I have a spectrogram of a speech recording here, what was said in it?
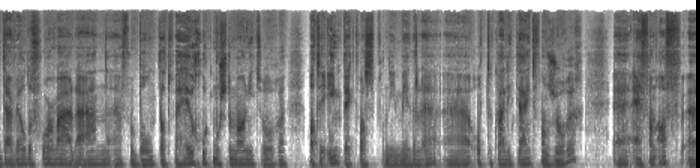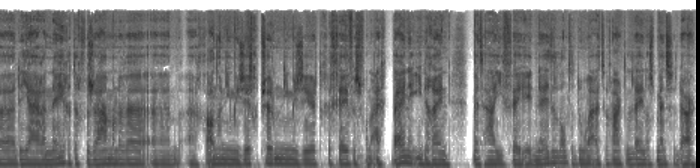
daar wel de voorwaarden aan verbond dat we heel goed moesten monitoren wat de impact was van die middelen op de kwaliteit van zorg. en vanaf de jaren negentig verzamelen we geanonimiseerd, gepseudonymiseerd gegevens van eigenlijk bijna iedereen met HIV in Nederland. Dat doen we uiteraard alleen als mensen daar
